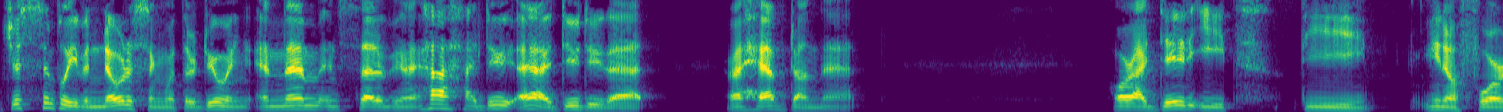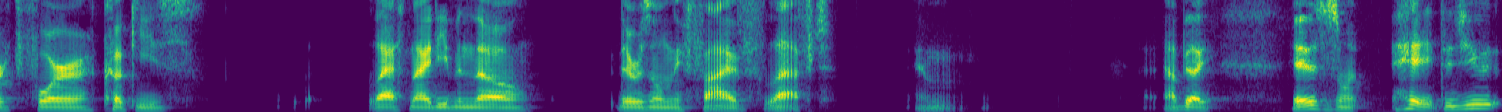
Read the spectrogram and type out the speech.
just simply even noticing what they're doing and them instead of being like, ha, I do, yeah, I do do that, or I have done that, or I did eat the, you know, four, four cookies last night, even though there was only five left. And I'll be like, yeah, this is one. Hey, did you,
